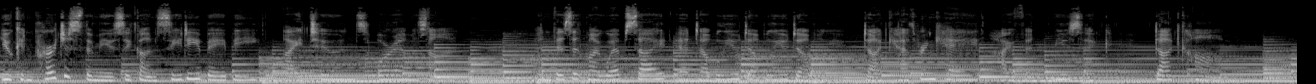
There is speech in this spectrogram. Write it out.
You can purchase the music on CD Baby, iTunes, or Amazon. And visit my website at www.catherinek-music.com.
